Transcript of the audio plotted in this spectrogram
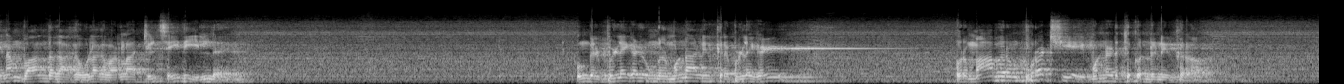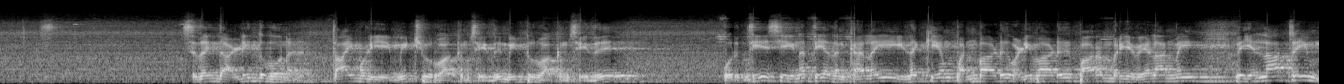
இனம் வாழ்ந்ததாக உலக வரலாற்றில் செய்தி இல்லை. உங்கள் பிள்ளைகள் உங்கள் முன்னால் நிற்கிற பிள்ளைகள் ஒரு மாபெரும் புரட்சியை முன்னெடுத்து கொண்டு நிற்கிறோம். சிதைந்து அழிந்து போன தாய்மொழியை மீட்சி உருவாக்கம் செய்து மீட்டுருவாக்கம் செய்து ஒரு தேசிய இனத்தை அதன் கலை இலக்கியம் பண்பாடு வழிபாடு பாரம்பரிய வேளாண்மை இவை எல்லாற்றையும்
